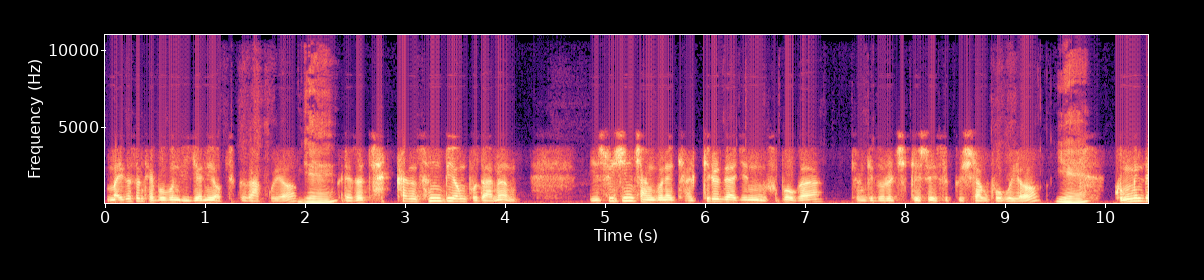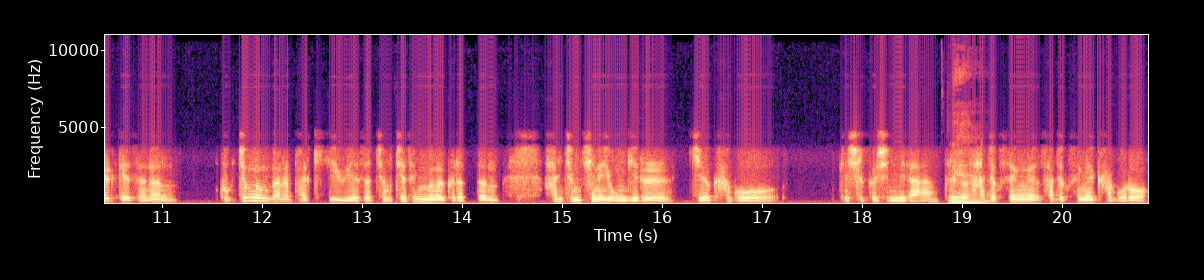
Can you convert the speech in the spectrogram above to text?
막 이것은 대부분 이견이 없을 것 같고요. 예, 그래서 착한 선비용보다는 이순신 장군의 결기를 가진 후보가 경기도를 지킬 수 있을 것이라고 보고요. 예, 국민들께서는 국정농단을 밝히기 위해서 정치 생명을 걸었던 한 정치인의 용기를 기억하고 계실 것입니다. 그래서 예. 사적생, 사적생의 각오로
